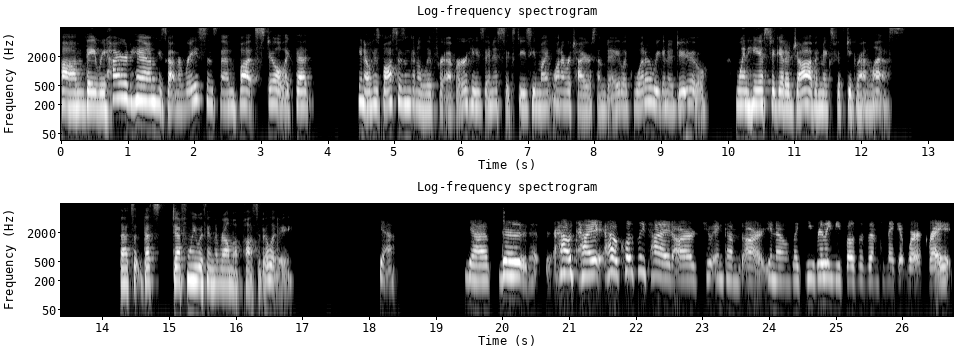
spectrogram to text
um, they rehired him. He's gotten a raise since then, but still like that, you know, his boss isn't going to live forever. He's in his 60s. He might want to retire someday. Like, what are we going to do when he has to get a job and makes 50 grand less? That's that's definitely within the realm of possibility. Yeah yeah the how tight how closely tied our two incomes are you know like you really need both of them to make it work right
